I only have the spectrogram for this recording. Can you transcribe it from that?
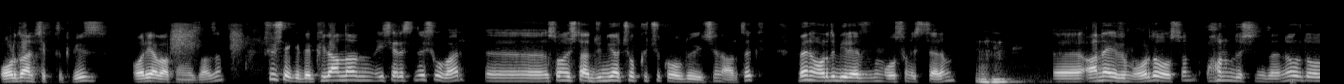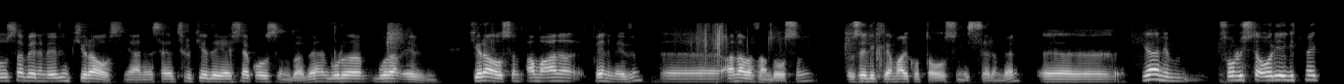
oradan çıktık biz. Oraya bakmamız lazım. Şu şekilde planların içerisinde şu var. E, sonuçta dünya çok küçük olduğu için artık ben orada bir evim olsun isterim. Hı hı. E, ana evim orada olsun. Onun dışında ne orada olursa benim evim kira olsun. Yani mesela Türkiye'de yaşayacak olsun da ben bura, buram evim kira olsun ama ana benim evim e, ana vatanda olsun. Özellikle Maykop'ta olsun isterim ben. E, yani sonuçta oraya gitmek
